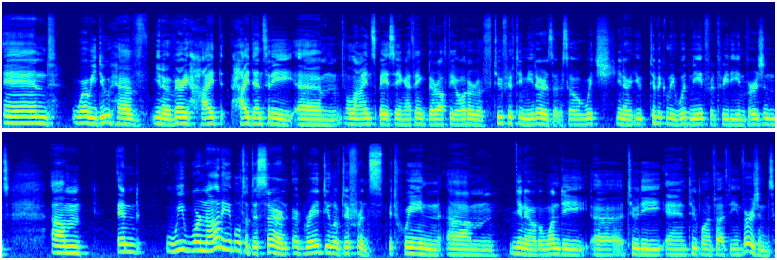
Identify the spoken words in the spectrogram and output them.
And where we do have you know very high high density um, line spacing, I think they're off the order of 250 meters or so, which you know you typically would need for 3D inversions, um, and we were not able to discern a great deal of difference between um, you know the 1D, uh, 2D, and 2.5D inversions,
